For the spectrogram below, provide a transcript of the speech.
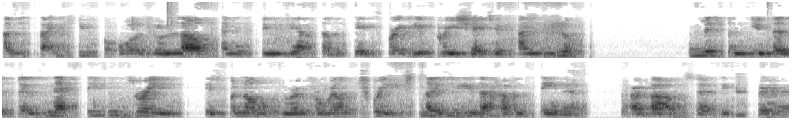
And thank you for all of your love and enthusiasm. It's greatly appreciated. And look, listen, you, there's, there's next season three is phenomenal. You're in for a real treat. Those of you that haven't seen it are about to experience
